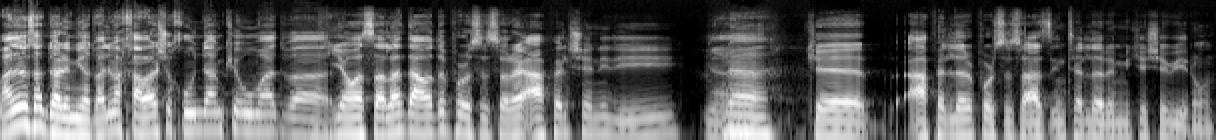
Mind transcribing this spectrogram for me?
من نمی‌دونستم داره میاد ولی من خبرشو خوندم که اومد و یا مثلا در مورد processor های اپل شنیدی؟ نه. که اپل داره processor از اینتل داره می‌کشه بیرون.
